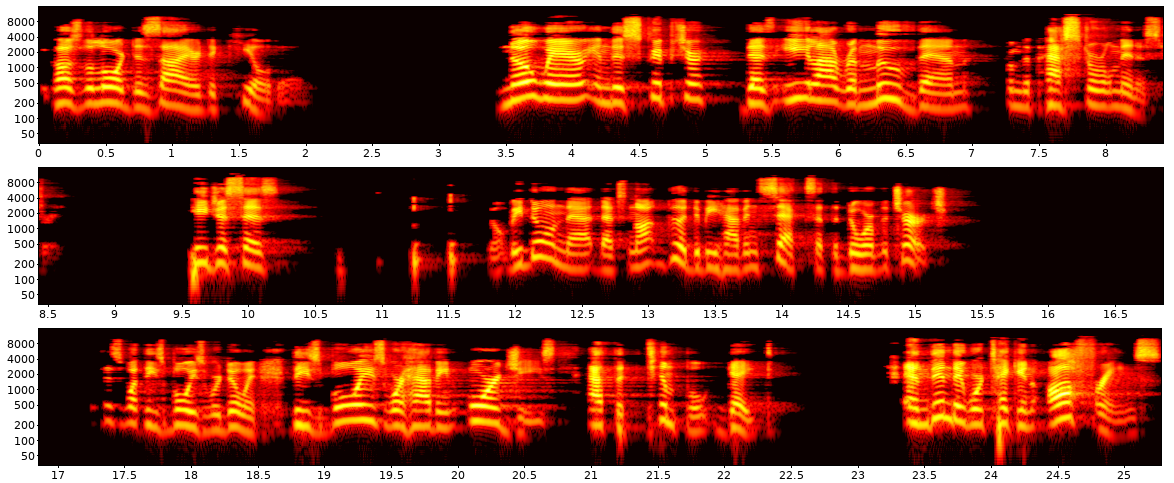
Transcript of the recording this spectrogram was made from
because the Lord desired to kill them. Nowhere in this scripture does Eli remove them from the pastoral ministry. He just says, don't be doing that. That's not good to be having sex at the door of the church. This is what these boys were doing. These boys were having orgies at the temple gate. And then they were taking offerings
